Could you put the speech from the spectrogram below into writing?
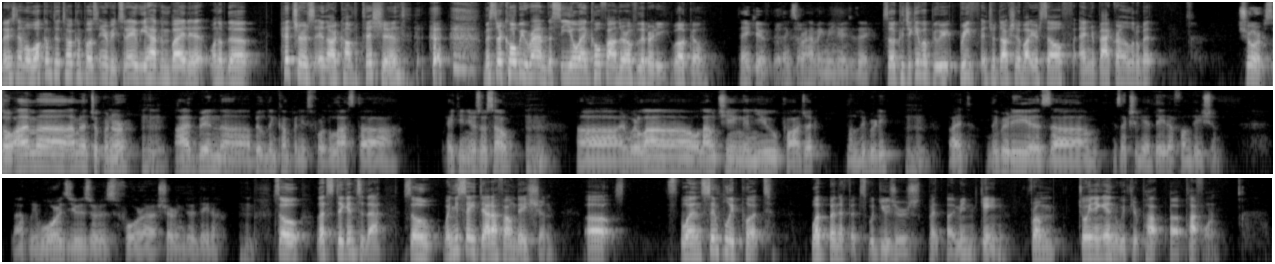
Ladies and gentlemen, welcome to Token Post interview. Today we have invited one of the pitchers in our competition, Mr. Kobe Ram, the CEO and co-founder of Liberty. Welcome. Thank you. Thanks for having me here today. So could you give a brief introduction about yourself and your background a little bit? Sure. So I'm, uh, I'm an entrepreneur. Mm -hmm. I've been uh, building companies for the last uh, 18 years or so. Mm -hmm. and we're now launching a new project, the Liberty, mm -hmm. Right? Liberty is, um, is actually a data foundation that rewards users for uh, sharing their data. Mm-hmm. So let's dig into that. So when you say data foundation, uh, when simply put, what benefits would users, I mean, gain from joining in with your uh, platform?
